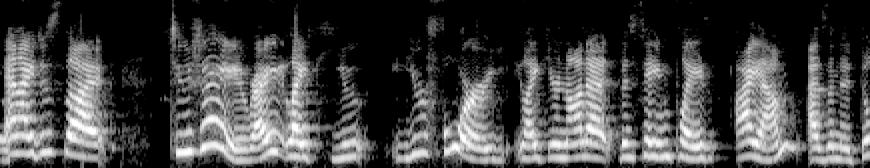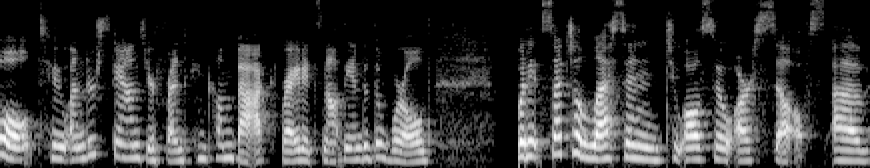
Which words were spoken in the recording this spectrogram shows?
And i just thought touche right? Like you you're four, like you're not at the same place I am as an adult who understands your friend can come back, right? It's not the end of the world. But it's such a lesson to also ourselves of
